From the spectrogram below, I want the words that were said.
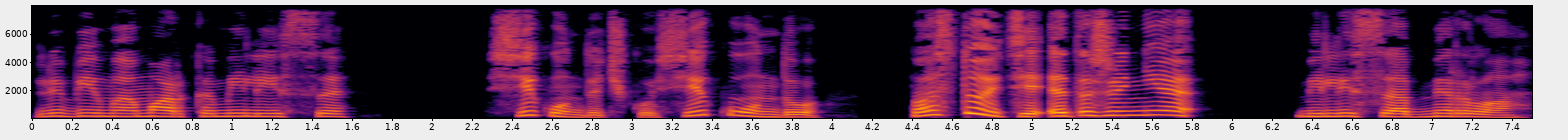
любимая марка Мелиссы. Секундочку, секунду. Постойте, это же не... Мелисса обмерла.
